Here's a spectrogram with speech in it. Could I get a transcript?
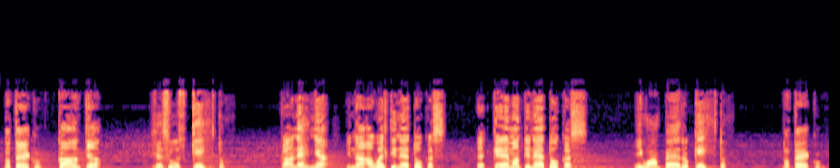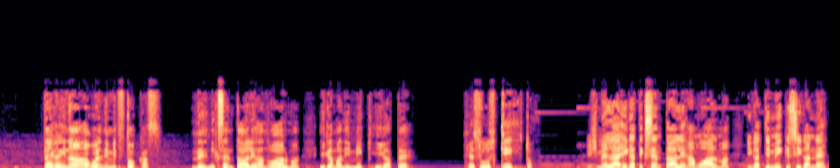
Noteco, kantia, Jesús kihto. Kaneh nya, ina awel tinetokas. E, keman tinetokas. Iwan Pedro kihto. noteco. Tega ina awel nimitztokas. Neh niksentali anualma iga manimik iga te. Jesús kihto. Ixmela iga tiksentali hamoalma, iga timikis iga neh.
